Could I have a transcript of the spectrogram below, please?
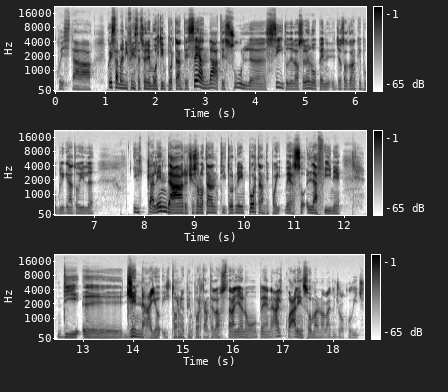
questa, questa, manifestazione è molto importante. Se andate sul sito dell'Australian Open è già stato anche pubblicato il, il calendario, ci sono tanti tornei importanti, poi verso la fine di eh, gennaio il torneo più importante, l'Australian Open, al quale insomma Novak Djokovic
